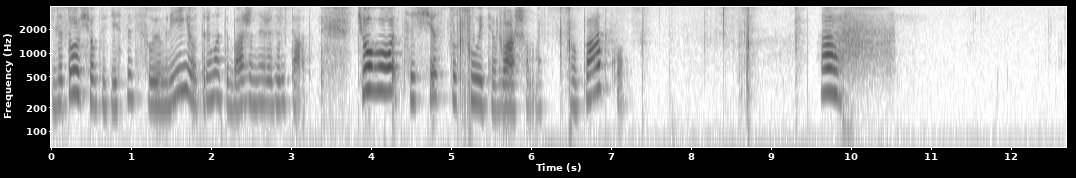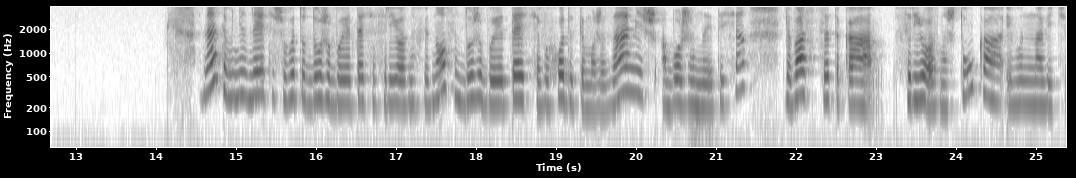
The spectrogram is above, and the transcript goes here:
для того, щоб здійснити свою мрію, отримати бажаний результат. Чого це ще стосується в вашому випадку? Ах. Знаєте, мені здається, що ви тут дуже боїтеся серйозних відносин, дуже боїтеся виходити, може, заміж або женитися. Для вас це така серйозна штука, і ви навіть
